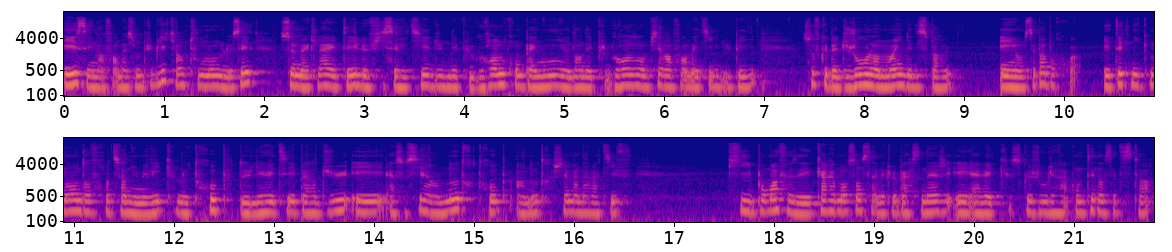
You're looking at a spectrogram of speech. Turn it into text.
et c'est une information publique, hein, tout le monde le sait, ce mec-là était le fils héritier d'une des plus grandes compagnies, d'un des plus grands empires informatiques du pays, sauf que bah, du jour au lendemain, il a disparu, et on ne sait pas pourquoi. Et techniquement, dans Frontières numériques, le trope de l'héritier perdu est associé à un autre trope, un autre schéma narratif, qui pour moi faisait carrément sens avec le personnage et avec ce que je voulais raconter dans cette histoire.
